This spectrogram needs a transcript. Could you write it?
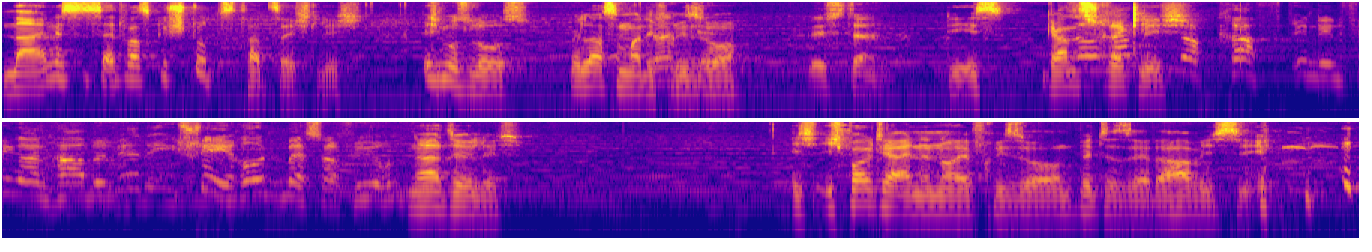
Nein, es ist etwas gestutzt tatsächlich. Ich muss los. Wir lassen mal die Danke. Frisur. Bis dann. Die ist ganz Solange schrecklich. ich noch Kraft in den Fingern habe, werde ich Schere und Messer führen. Natürlich. Ich, ich wollte ja eine neue Frisur und bitte sehr, da habe ich sie.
